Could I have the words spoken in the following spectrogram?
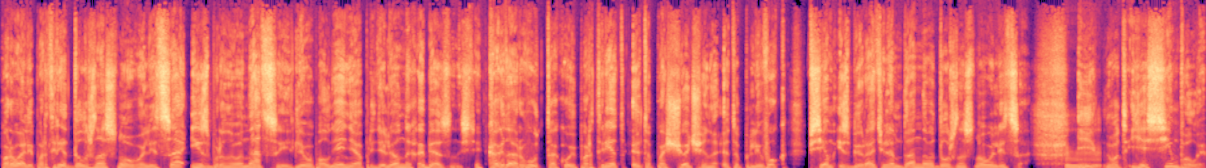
порвали портрет должностного лица, избранного нацией для выполнения определенных обязанностей. Когда рвут такой портрет, это пощечина, это плевок всем избирателям данного должностного лица. И вот есть символы,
